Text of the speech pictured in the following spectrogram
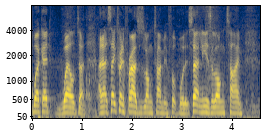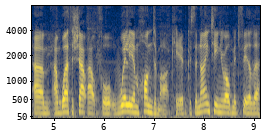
work, Ed. Well done. And I'd say 24 hours is a long time in football. It certainly is a long time, um, and worth a shout out for William Hondermarck here because the 19-year-old midfielder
